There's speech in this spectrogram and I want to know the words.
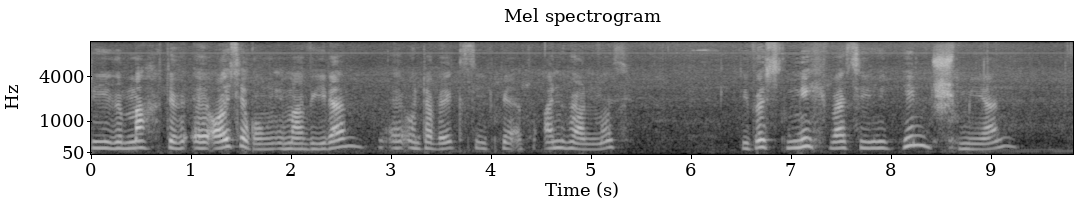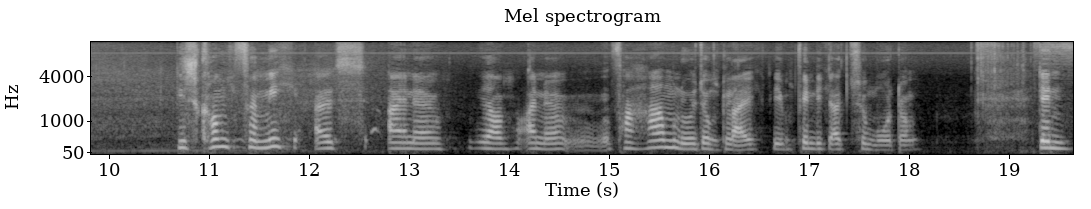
Die gemachte äh, Äußerung immer wieder äh, unterwegs, die ich mir anhören muss, die wüssten nicht, was sie hinschmieren. Dies kommt für mich als eine ja, eine Verharmlosung gleich, die empfinde ich als Zumutung. Denn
